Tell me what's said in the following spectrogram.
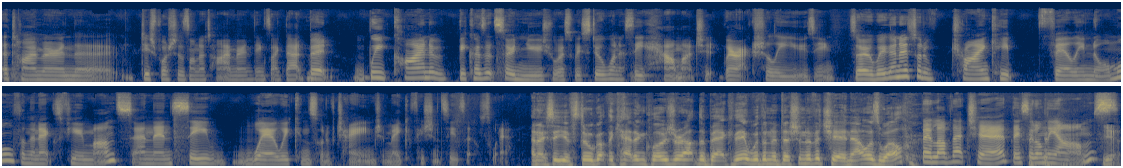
a timer and the dishwashers on a timer and things like that. But we kind of, because it's so new to us, we still want to see how much it, we're actually using. So we're going to sort of try and keep fairly normal for the next few months and then see where we can sort of change and make efficiencies elsewhere. And I see you've still got the cat enclosure out the back there with an addition of a chair now as well. They love that chair. They sit on the arms. Yeah,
